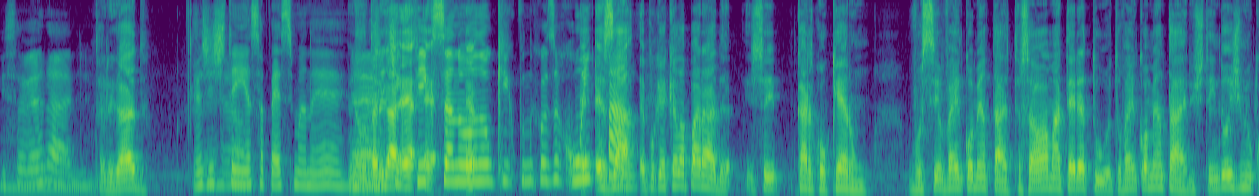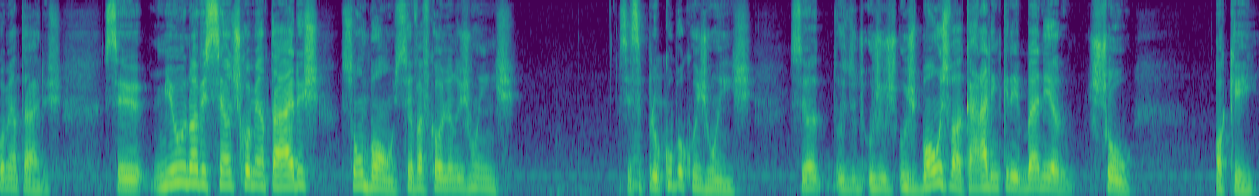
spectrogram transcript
Isso é verdade. tá ligado? A gente tem essa péssima, né? Não, a tá ligado? gente É- fixa é- no, é- no que, coisa ruim É, que fala. exato, é porque aquela parada, isso aí, cara, qualquer um, você vai em comentário, tu sai uma matéria tua, tu vai em comentários, tem dois mil comentários. Você, 1.900 comentários são bons, você vai ficar olhando os ruins. Você se preocupa com os ruins. Você, os, os- os bons fala, caralho, incrível, maneiro, show. Ok.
